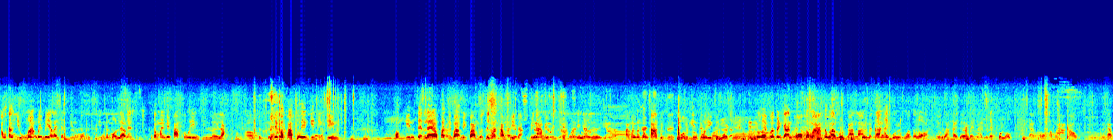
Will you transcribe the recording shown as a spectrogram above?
เอาตั้งหิวมากไม่มีอะไรจะกินหมดกินกันหมดแล้วเนี่ยทำไมไม่พับตัวเองกินเลยล่ะนี่ก็พับตัวเองกินจริง ๆ พอกินเสร็จแล้วพระศิวะมีความรู้สึกว่าทำผิดอะ ไม่น่าไปไปพูดอย่างนั้นเลยทำให้มันต้องขาดไปคือตัวกินตัวเองจนหมดก็เลยเพื่อเป็นการขอขมาต้องเอารูปการล้างมาตั้งให้บนหัวตลอดเวลาใครเดินไปไหนจะได้เคารพเป็นการขอขมาเขานะครับ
